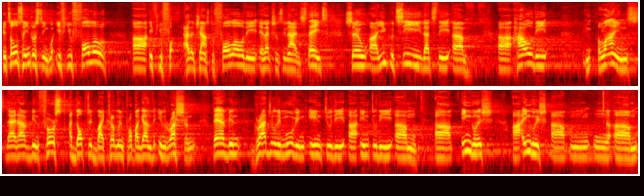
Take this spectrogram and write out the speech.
it's also interesting if you follow uh, if you had a chance to follow the elections in the United States. So uh, you could see that's the, um, uh, how the lines that have been first adopted by Kremlin propaganda in Russian, they have been gradually moving into the, uh, into the um, uh, English, uh, English mm, mm, um,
